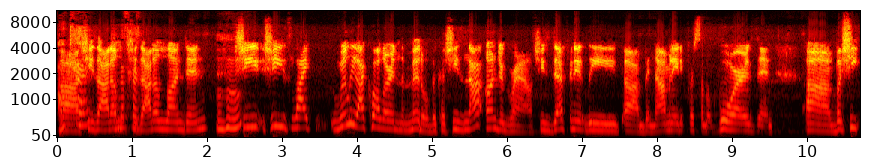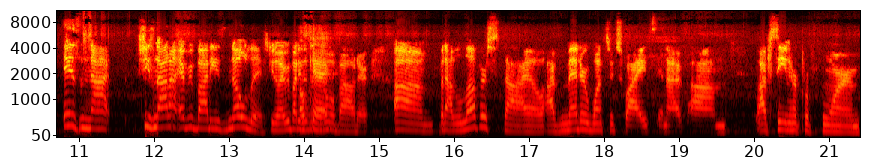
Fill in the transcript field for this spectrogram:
Uh, she's out of she's out of London. Mhm. She she's like really I call her in the middle because she's not underground. She's definitely um, been nominated for some awards and um, but she is not she's not on everybody's no list. You know everybody doesn't Okay. know about her. Um, but I love her style. I've met her once or twice and I've um, I've seen her perform.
